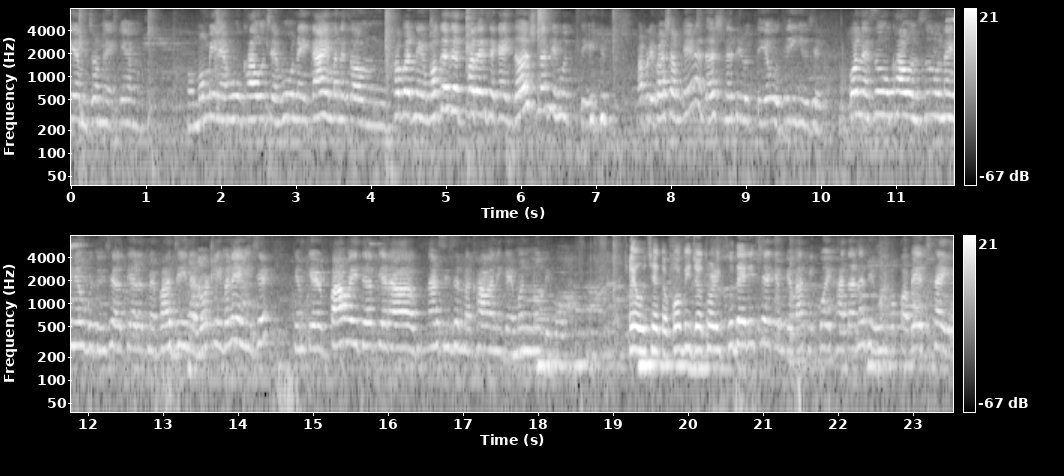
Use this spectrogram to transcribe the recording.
કેમ જમે કેમ. મમ્મીને હું ખાવું છે હું નહીં કાંઈ. મને તો ખબર નહીં મગજ જ ફરે છે કાંઈ દશ નથી ઉઠતી. આપણી ભાષામાં કહીએ ને દશ નથી ઉઠતી એવું થઈ ગયું છે. કોને શું ખાવું શું નહીં ને એવું બધું છે અત્યારે મેં ભાજી ને રોટલી બનાવી છે. કેમ કે પાવ તે અત્યારે આ સિઝનમાં ખાવાની કંઈ મન નહોતી બહુ. એવું છે તો કોબી જો થોડીક સુધારી છે કેમ કે બાકી કોઈ ખાતા નથી હું પપ્પા બે જ ખાઈ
